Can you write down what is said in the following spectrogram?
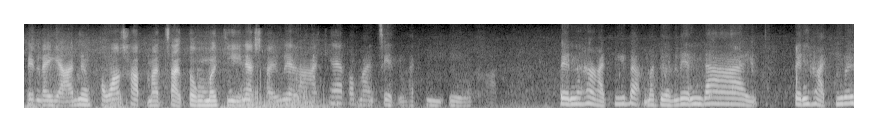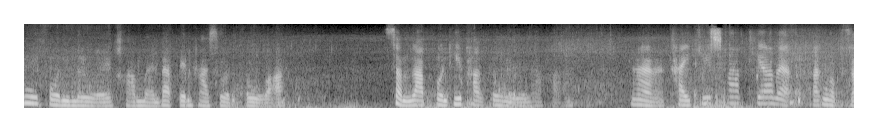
เป็นระยะหนึ่งเพราะว่าขับมาจากตรงเมื่อกี้เนี่ยใช้เวลาแค่ประมาณเจ็ดนาทีเองค่ะ เป็นหาดที่แบบมาเดินเล่นได้ เป็นหาดที่ไม่มีคนเลยค่ะ เหมือนแบบเป็นหาดส่วนตัวสำหรับคนที่พักตรงนี้นะคะอ่าใครที่ชอบเที่ยวแบบสงบส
